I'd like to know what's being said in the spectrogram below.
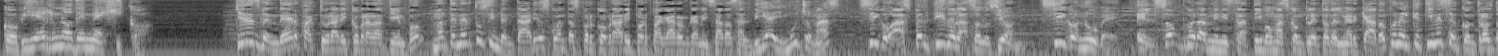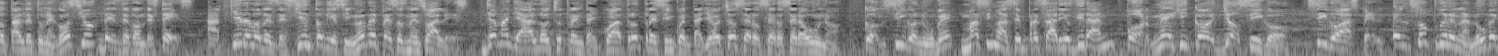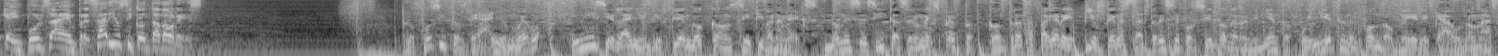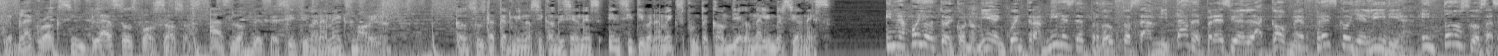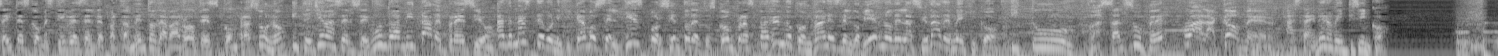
Gobierno de México. ¿Quieres vender, facturar y cobrar a tiempo? ¿Mantener tus inventarios, cuentas por cobrar y por pagar organizadas al día y mucho más? Sigo Aspel tiene la solución. Sigo Nube, el software administrativo más completo del mercado con el que tienes el control total de tu negocio desde donde estés. Adquiérelo desde 119 pesos mensuales. Llama ya al 834-358-0001. Con Sigo Nube, más y más empresarios dirán, por México yo sigo. Sigo Aspel, el software en la nube que impulsa a empresarios y contadores. ¿Propósitos de año nuevo? Inicia el año invirtiendo con Citibanamex. No necesitas ser un experto. Contrata Pagaré y obtén hasta 13% de rendimiento o invierte en el fondo BLK1 más de BlackRock sin plazos forzosos. Hazlo desde Citibanamex Móvil. Consulta términos y condiciones en citibanamex.com diagonal inversiones. En apoyo a tu economía encuentra miles de productos a mitad de precio en la Comer, fresco y en línea. En todos los aceites comestibles del departamento de abarrotes, compras uno y te llevas el segundo a mitad de precio. Además, te bonificamos el 10% de tus compras pagando con vales del gobierno de la Ciudad de México. ¿Y tú vas al súper o a la Comer? Hasta enero 25.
